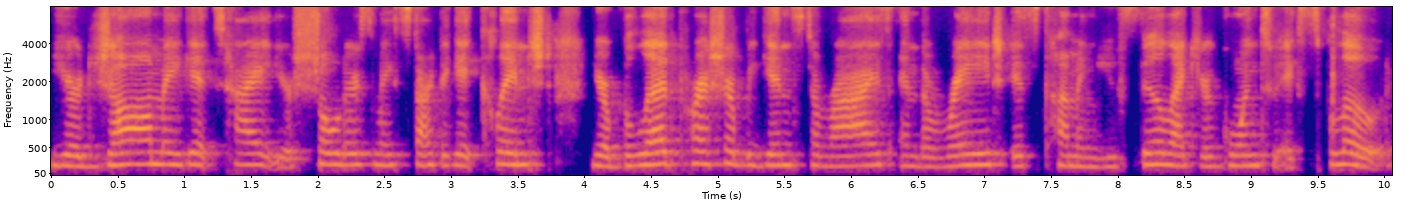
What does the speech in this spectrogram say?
Your jaw may get tight, your shoulders may start to get clenched, your blood pressure begins to rise, and the rage is coming. You feel like you're going to explode.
